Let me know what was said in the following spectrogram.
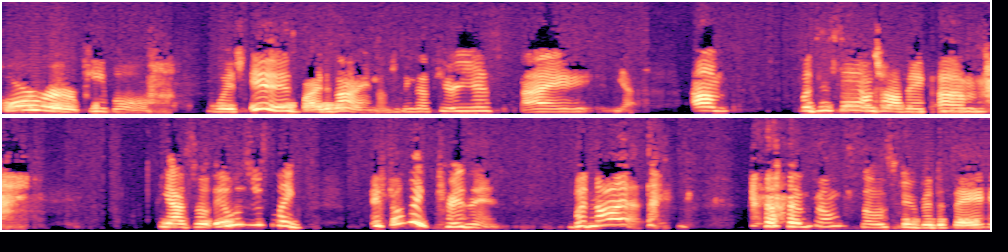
horror people, which is by design. Don't you think that's curious? I yeah. Um, but to stay on topic, um, yeah. So it was just like it felt like prison, but not. it sounds so stupid to say.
